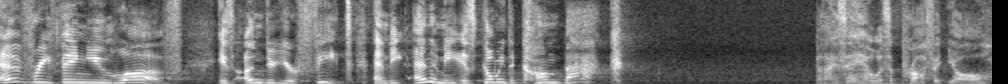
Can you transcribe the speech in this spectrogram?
Everything you love is under your feet, and the enemy is going to come back. But Isaiah was a prophet, y'all.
